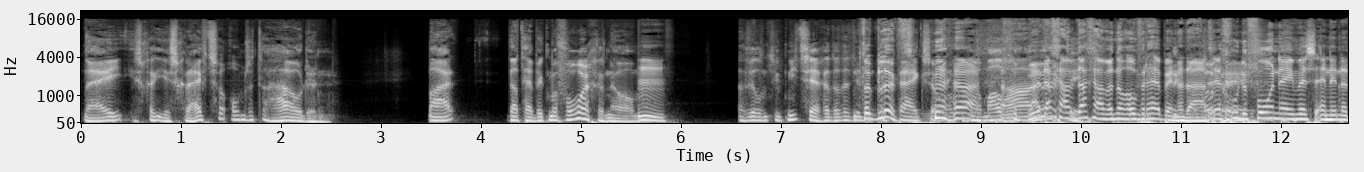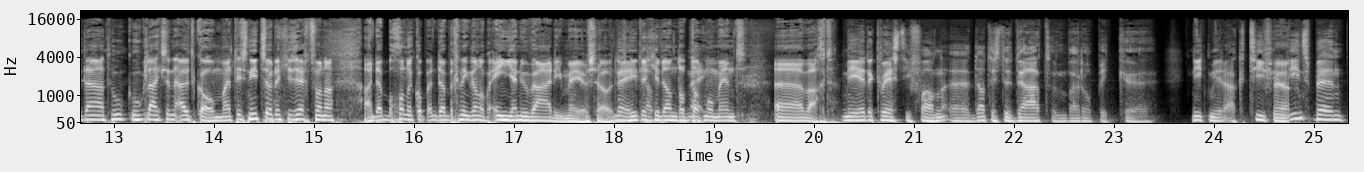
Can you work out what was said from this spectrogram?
Nee, je schrijft ze om ze te houden. Maar dat heb ik me voorgenomen. Hmm. Dat wil natuurlijk niet zeggen dat het in Dat de lukt. praktijk zo Ja. allemaal Ah, Maar gebeurt. daar gaan, daar gaan we het nog over hebben, inderdaad. Goede voornemens en inderdaad, hoe, hoe gelijk ze dan uitkomen. Maar het is niet zo dat je zegt van, nou, ah, daar, begon ik op, daar begin ik dan op 1 januari mee of zo. Dus Nee, niet dat, dat- je dan op dat nee. moment eh, wacht. Meer de kwestie van eh, dat is de datum waarop ik eh, niet meer actief in Ja. dienst ben.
